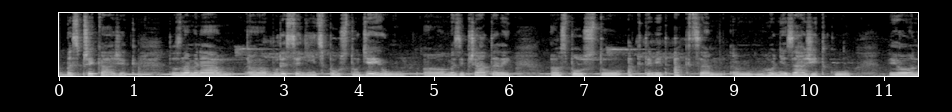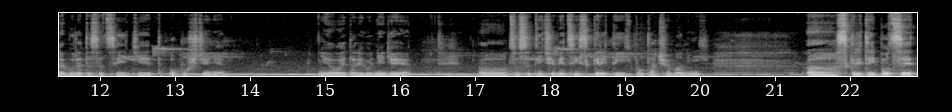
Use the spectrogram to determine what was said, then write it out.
bez překážek. To znamená, bude se dít spoustu dějů mezi přáteli, spoustu aktivit, akce, hodně zážitků, jo, nebudete se cítit opuštěně. Jo, je tady hodně děje. Uh, co se týče věcí skrytých, potlačovaných, uh, skrytý pocit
